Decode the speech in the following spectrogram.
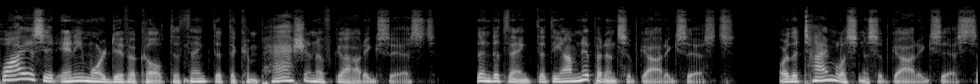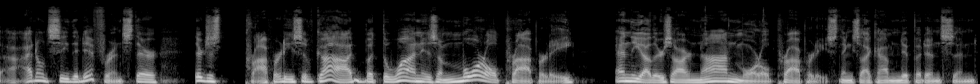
why is it any more difficult to think that the compassion of God exists than to think that the omnipotence of God exists or the timelessness of God exists? I don't see the difference. They're they're just properties of God, but the one is a moral property and the others are non moral properties. Things like omnipotence and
